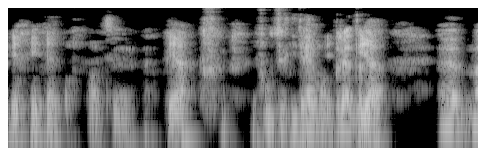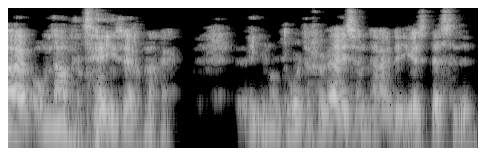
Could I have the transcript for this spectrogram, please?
Ja, ja. Of wat eh, ja. voelt zich niet helemaal prettig. Ja. Maar om nou meteen zeg maar iemand door te verwijzen naar de eerstbeste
